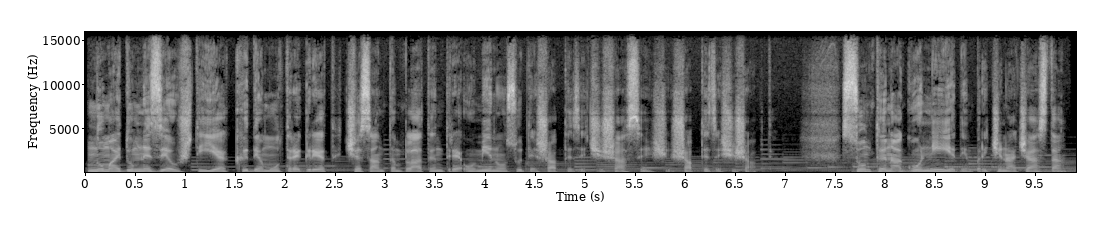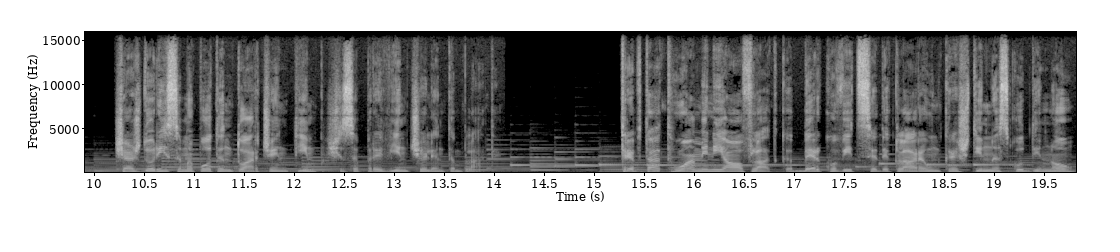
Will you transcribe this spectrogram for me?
Numai Dumnezeu știe cât de mult regret ce s-a întâmplat între 1976 și 77. Sunt în agonie din pricina aceasta și aș dori să mă pot întoarce în timp și să previn cele întâmplate. Treptat, oamenii au aflat că Berkovic se declară un creștin născut din nou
